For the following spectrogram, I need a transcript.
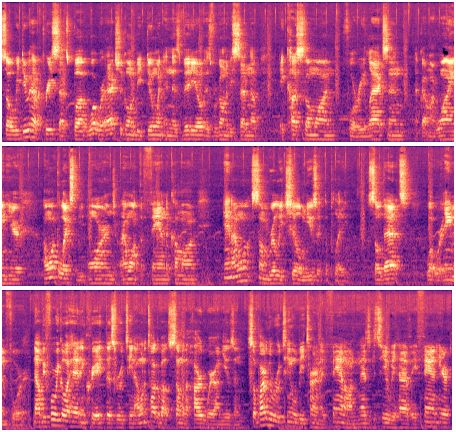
So we do have presets, but what we're actually going to be doing in this video is we're going to be setting up a custom one for relaxing. I've got my wine here. I want the lights to be orange. I want the fan to come on. And I want some really chill music to play. So that's what we're aiming for. Now before we go ahead and create this routine, I want to talk about some of the hardware I'm using. So part of the routine will be turning a fan on. And as you can see, we have a fan here.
